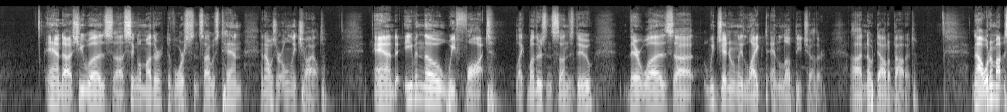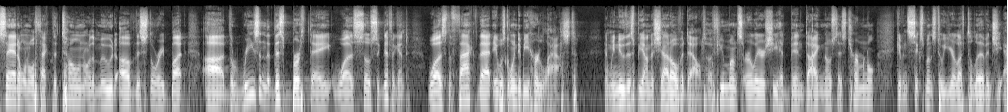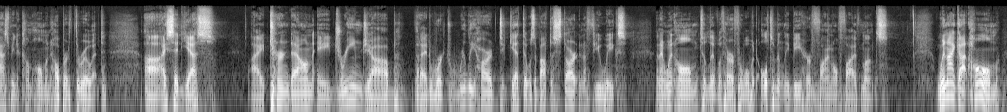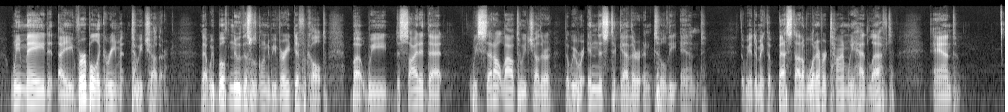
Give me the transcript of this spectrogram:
And uh, she was a single mother, divorced since I was 10, and I was her only child. And even though we fought like mothers and sons do, there was, uh, we genuinely liked and loved each other. Uh, no doubt about it. Now, what I'm about to say, I don't want to affect the tone or the mood of this story, but uh, the reason that this birthday was so significant was the fact that it was going to be her last. And we knew this beyond a shadow of a doubt. A few months earlier, she had been diagnosed as terminal, given six months to a year left to live, and she asked me to come home and help her through it. Uh, I said yes. I turned down a dream job that I'd worked really hard to get that was about to start in a few weeks, and I went home to live with her for what would ultimately be her final five months. When I got home, we made a verbal agreement to each other that we both knew this was going to be very difficult, but we decided that we said out loud to each other that we were in this together until the end, that we had to make the best out of whatever time we had left. And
